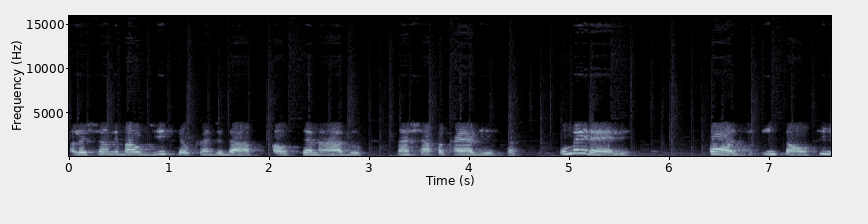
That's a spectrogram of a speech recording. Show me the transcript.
Alexandre Baldi ser o candidato ao Senado na chapa caiadista. O Meirelles pode, então, se,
